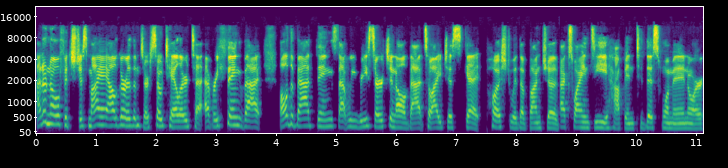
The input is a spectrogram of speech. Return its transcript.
I don't know if it's just my algorithms are so tailored to everything that all the bad things that we research and all that. So I just get pushed with a bunch of X, Y, and Z happened to this woman, or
